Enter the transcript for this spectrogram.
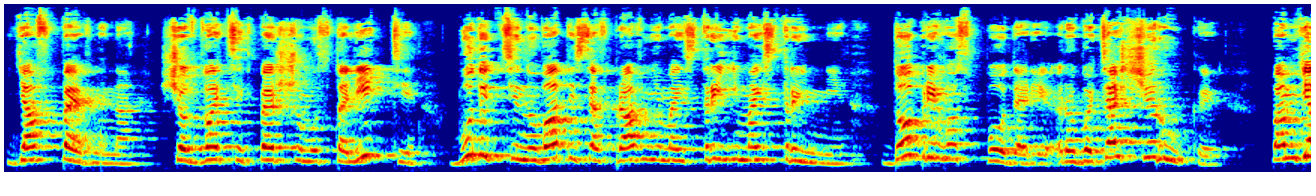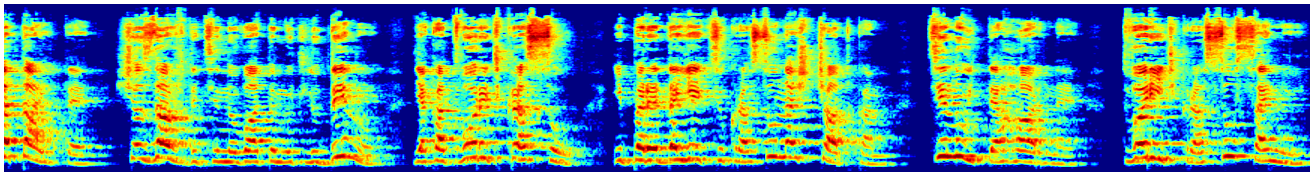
Я впевнена, що в 21 столітті будуть цінуватися вправні майстри і майстрині, добрі господарі, роботящі руки. Пам'ятайте, що завжди цінуватимуть людину, яка творить красу і передає цю красу нащадкам. Цінуйте гарне, творіть красу самі.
